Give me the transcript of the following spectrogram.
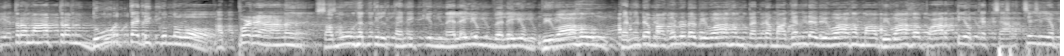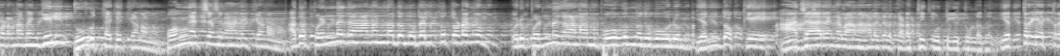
എത്രമാത്രം ദൂർത്തടിക്കുന്നുവോ അപ്പോഴാണ് സമൂഹത്തിൽ തനിക്ക് നിലയും വിലയും വിവാഹവും തന്റെ മകളുടെ വിവാഹം തന്റെ മകന്റെ വിവാഹം ആ വിവാഹ പാർട്ടിയൊക്കെ ചർച്ച ചെയ്യപ്പെടണമെങ്കിൽ ദൂർത്തടിക്കണം പൊങ്ങച്ചം കാണിക്കണം. അത് പെണ്ണ് കാണുന്നത് മുതൽക്ക് തുടങ്ങും. ഒരു പെണ്ണ് കാണാൻ പോകുന്നത് പോലും എന്തൊക്കെ ആചാരങ്ങളാണ് ആളുകൾ കടത്തിക്കൂട്ടിയിട്ടുള്ളത്? എത്രയെത്ര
